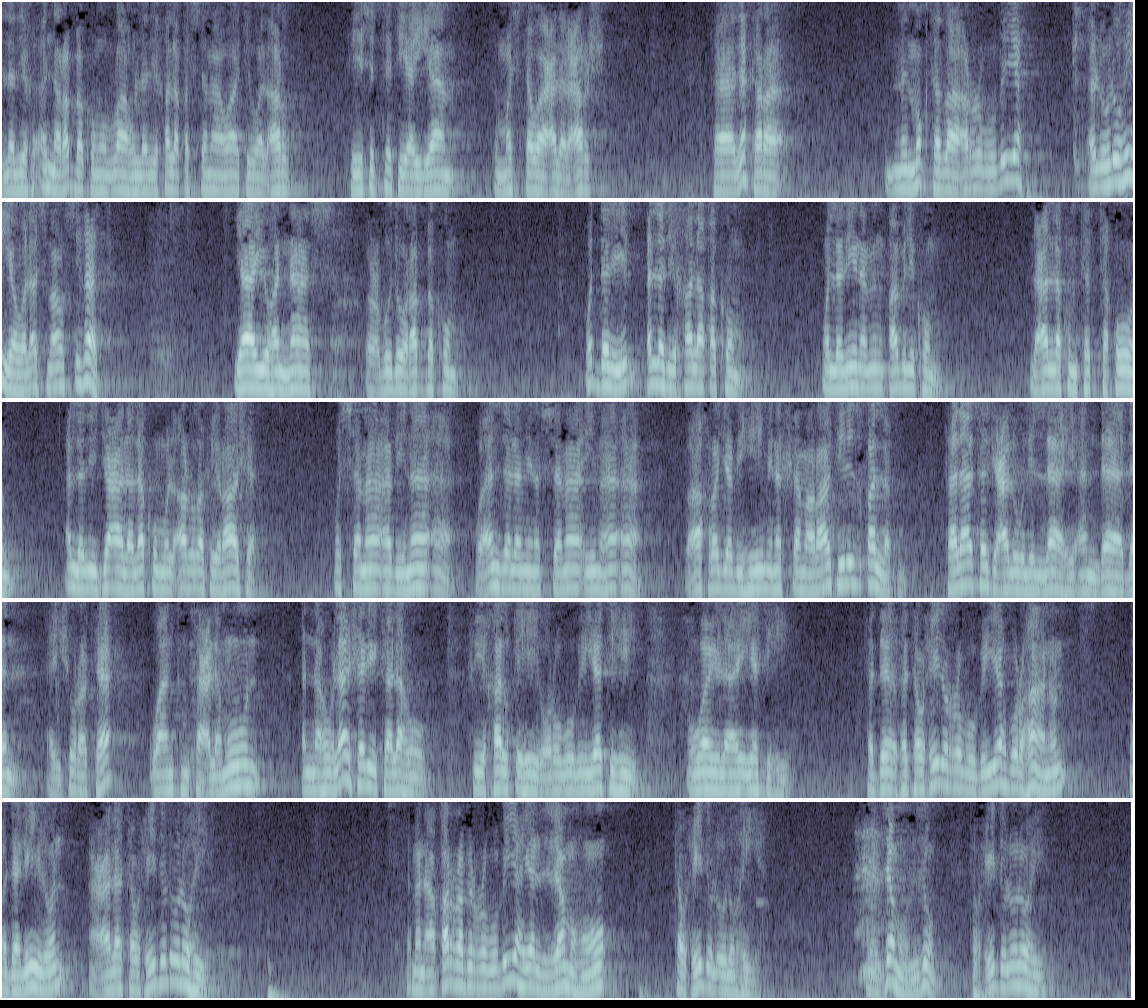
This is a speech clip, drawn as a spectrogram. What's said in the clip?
الذي أن ربكم الله الذي خلق السماوات والأرض في ستة أيام ثم استوى على العرش. فذكر من مقتضى الربوبية الألوهية والأسماء والصفات. يا أيها الناس اعبدوا ربكم. والدليل الذي خلقكم والذين من قبلكم لعلكم تتقون الذي جعل لكم الأرض فراشا والسماء بناء وأنزل من السماء ماء وأخرج به من الثمرات رزقا لكم. فلا تجعلوا لله أندادا أي شركاء وأنتم تعلمون أنه لا شريك له في خلقه وربوبيته وإلهيته. فتوحيد الربوبية برهان ودليل على توحيد الألوهية. فمن أقر بالربوبية يلزمه توحيد الألوهية. يلزمه لزوم توحيد الألوهية.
